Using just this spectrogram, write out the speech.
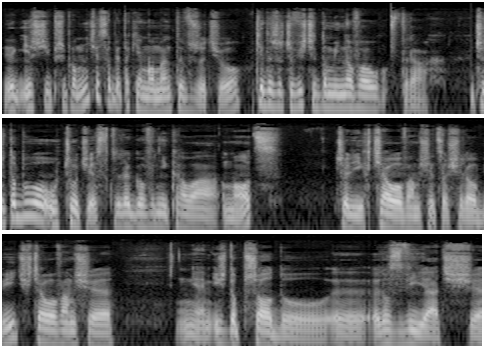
Je- Jeśli przypomnicie sobie takie momenty w życiu, kiedy rzeczywiście dominował strach, czy to było uczucie, z którego wynikała moc, czyli chciało wam się coś robić, chciało wam się, nie wiem, iść do przodu, y, rozwijać się,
